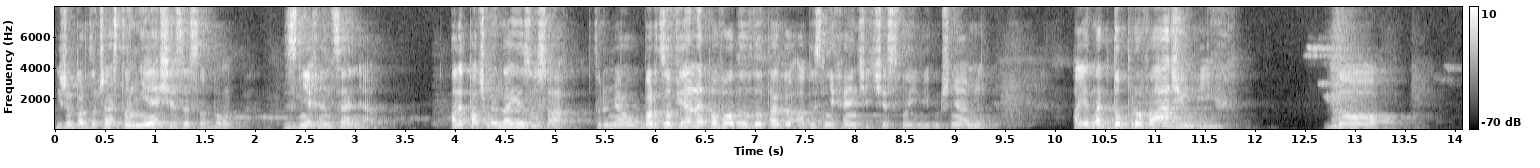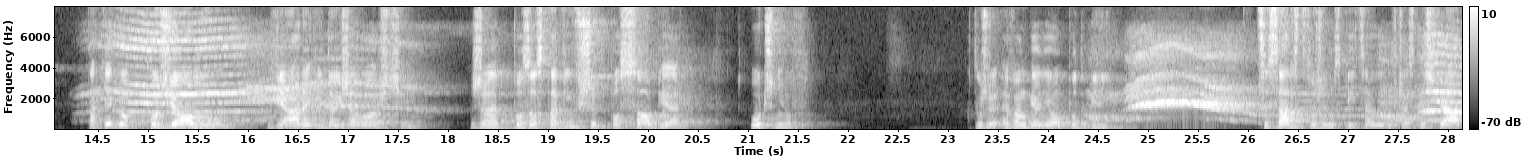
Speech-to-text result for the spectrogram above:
i że bardzo często niesie ze sobą zniechęcenia. Ale patrzmy na Jezusa, który miał bardzo wiele powodów do tego, aby zniechęcić się swoimi uczniami, a jednak doprowadził ich do takiego poziomu wiary i dojrzałości, że pozostawiwszy po sobie uczniów, którzy Ewangelią podbili Cesarstwo Rzymskie i cały ówczesny świat,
